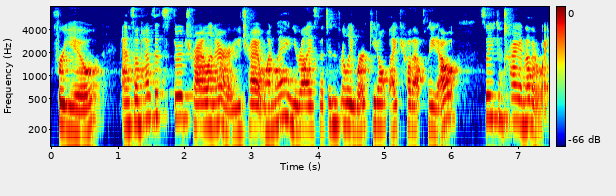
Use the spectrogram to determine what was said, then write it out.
for you. And sometimes it's through trial and error. You try it one way and you realize that didn't really work. You don't like how that played out. So, you can try another way.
